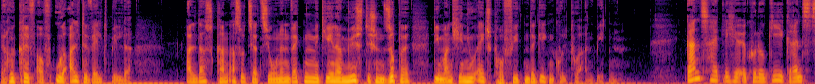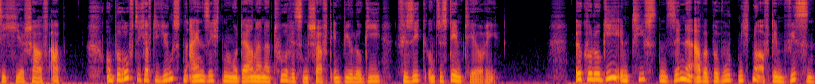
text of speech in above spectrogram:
der Rückgriff auf uralte Weltbilder All das kann Assoziationen wecken mit jener mystischen Suppe, die manche New Age-Propheten der Gegenkultur anbieten. Ganzheitliche Ökologie grenzt sich hier scharf ab und beruft sich auf die jüngsten Einsichten moderner Naturwissenschaft in Biologie, Physik und Systemtheorie. Ökologie im tiefsten Sinne aber beruht nicht nur auf dem Wissen,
